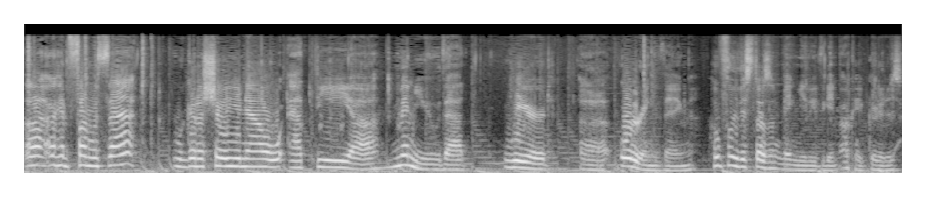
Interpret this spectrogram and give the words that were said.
Uh, I had fun with that. We're gonna show you now at the uh, menu that weird uh, ordering thing. Hopefully this doesn't make me leave the game. Okay, good it is.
